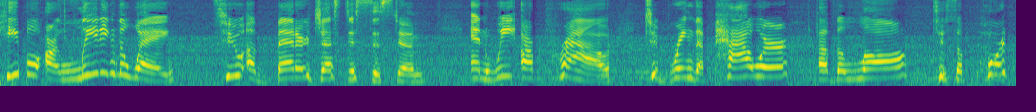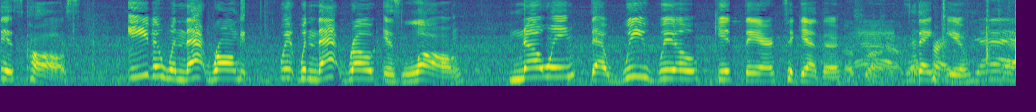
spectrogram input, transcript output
people are leading the way to a better justice system, and we are proud to bring the power of the law to support this cause, even when that wrong when that road is long, knowing that we will get there together. That's right. That's Thank right. you. Yes.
